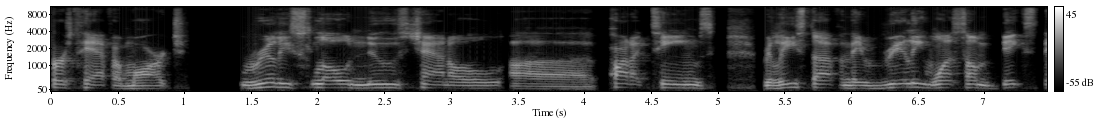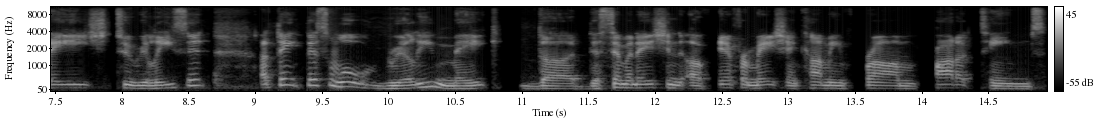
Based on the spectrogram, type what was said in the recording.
first half of March, really slow news channel uh, product teams release stuff and they really want some big stage to release it, I think this will really make the dissemination of information coming from product teams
